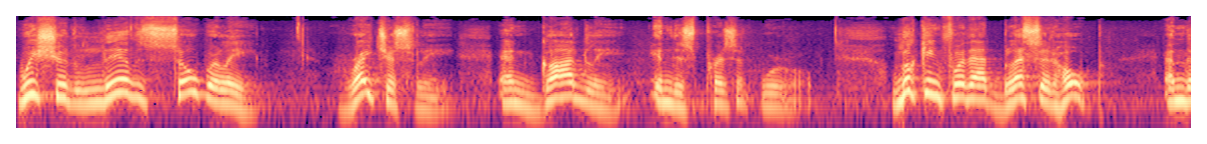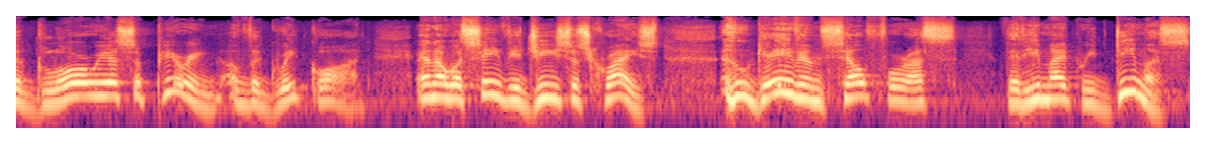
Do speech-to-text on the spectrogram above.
we should live soberly, righteously, and godly in this present world, looking for that blessed hope and the glorious appearing of the great God and our Savior Jesus Christ, who gave Himself for us that he might redeem us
